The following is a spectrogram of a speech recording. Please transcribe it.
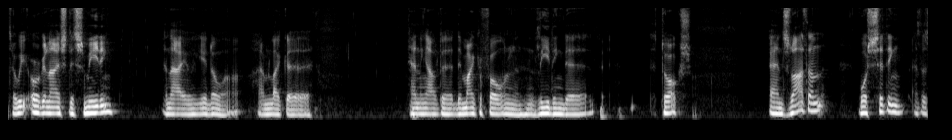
so we organized this meeting, and I, you know, uh, I'm like uh, handing out the, the, microphone and leading the, the, talks. And Zlatan was sitting at a,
